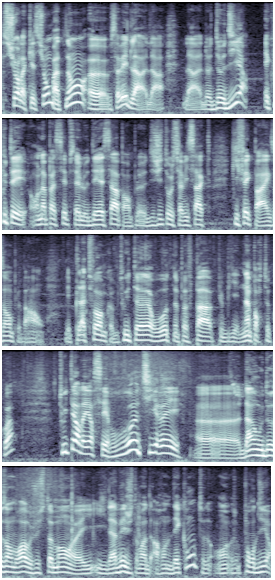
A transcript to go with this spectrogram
sur la question maintenant, euh, vous savez, de, dire, écoutez, on a passé vous le DSA, par exemple, le Digital Service Act, qui fait que, par exemple, bah, les plateformes comme Twitter ou autres ne peuvent pas publier n'importe quoi. Twitter d'ailleurs s'est retiré euh, d'un ou deux endroits où justement euh, il avait justement à rendre des comptes pour dire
